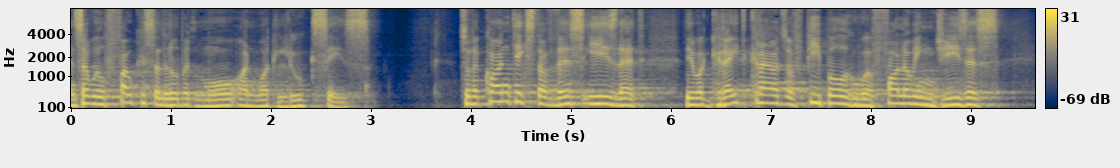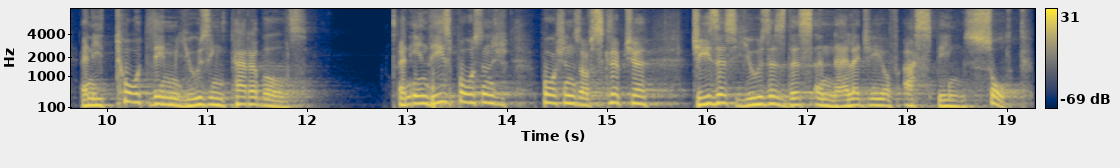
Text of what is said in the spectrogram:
And so we'll focus a little bit more on what Luke says. So the context of this is that there were great crowds of people who were following Jesus, and he taught them using parables. And in these portions, portions of scripture, Jesus uses this analogy of us being salt.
